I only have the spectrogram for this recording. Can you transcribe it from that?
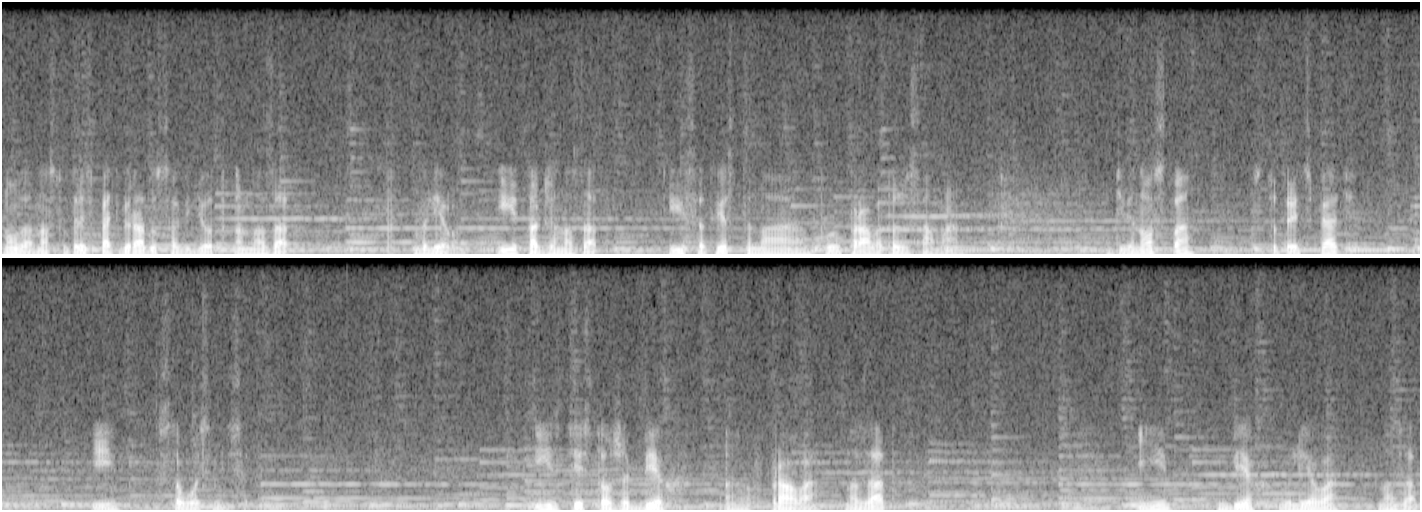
ну да, на 135 градусов идет назад влево и также назад. И соответственно вправо то же самое. 90, 135 и 180. И здесь тоже бег э, вправо-назад и бег влево-назад.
